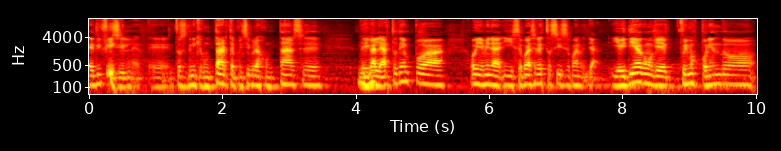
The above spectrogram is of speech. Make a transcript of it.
es difícil, eh, entonces tenés que juntarte, al principio era juntarse, dedicarle harto tiempo a, oye, mira, y se puede hacer esto, sí, se puede, ya. Y hoy día como que fuimos poniendo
